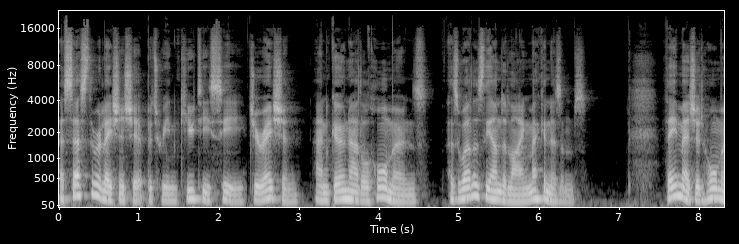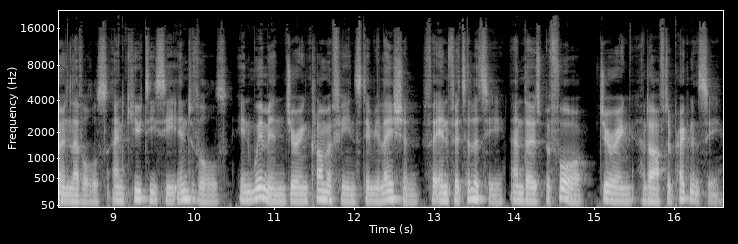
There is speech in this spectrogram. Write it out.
assessed the relationship between QTC duration and gonadal hormones, as well as the underlying mechanisms. They measured hormone levels and QTC intervals in women during clomiphene stimulation for infertility and those before, during, and after pregnancy.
